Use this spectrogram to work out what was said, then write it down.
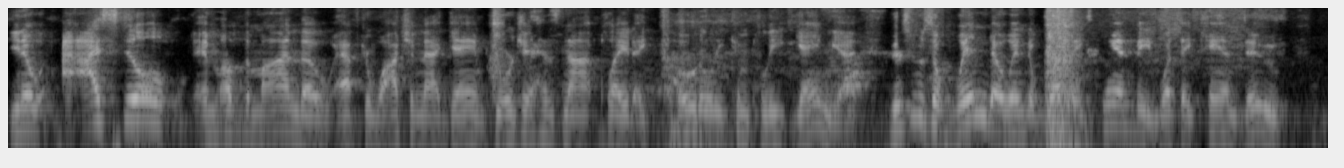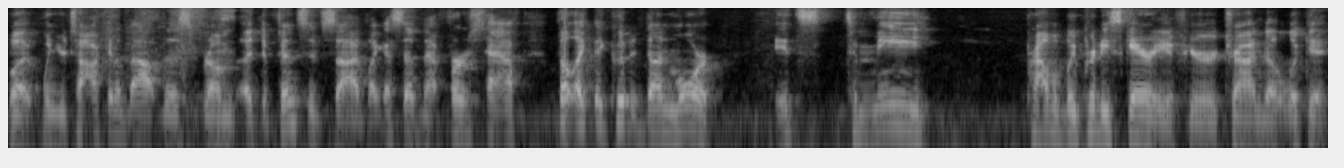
you know, I, still am of the mind though. After watching that game, Georgia has not played a totally complete game yet. This was a window into what they can be, what they can do. But when you're talking about this from a defensive side, like I said in that first half, felt like they could have done more it's to me probably pretty scary if you're trying to look at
